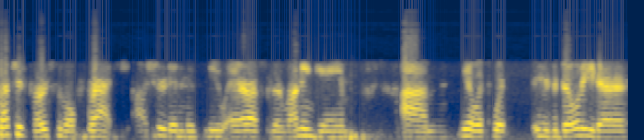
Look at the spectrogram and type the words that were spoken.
such a versatile threat. He ushered in this new era for the running game. Um, you know, with with his ability to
